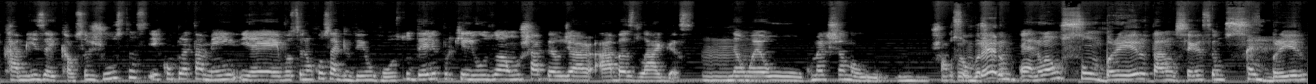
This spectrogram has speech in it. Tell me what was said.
camisa e calças justas e completamente. E é, você não consegue ver o rosto dele porque ele usa um chapéu de abas largas. Hum. Não é o. Como é que chama? O, um chapéu, o sombreiro? É, não é um sombreiro, tá? Não chega a ser um sombreiro.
